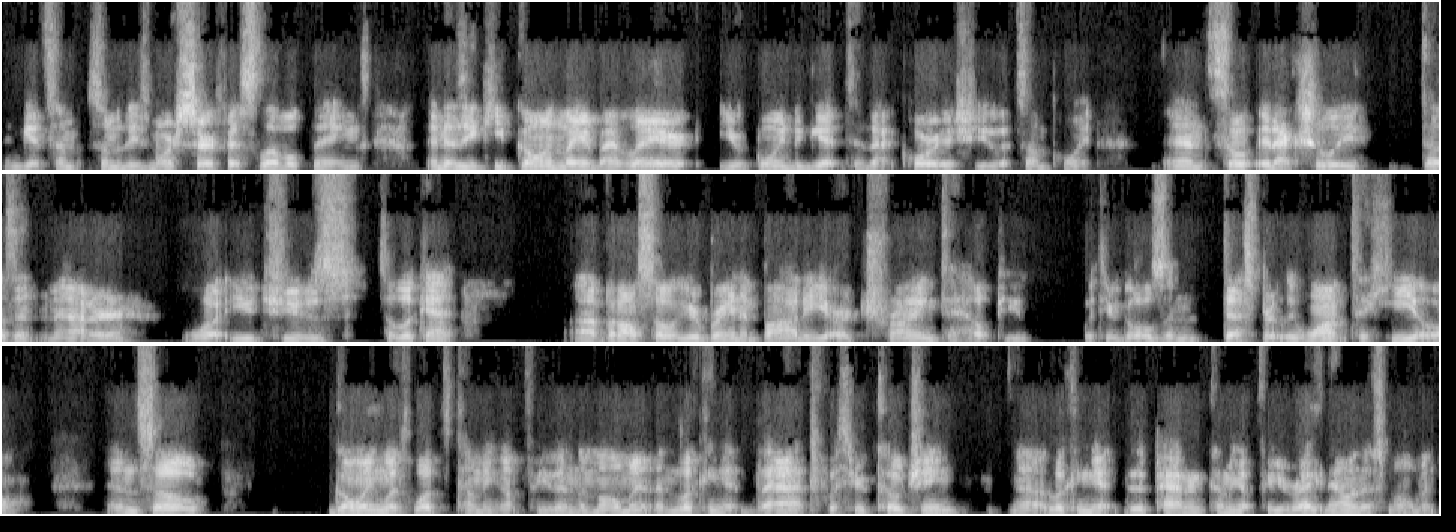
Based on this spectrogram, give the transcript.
and get some some of these more surface level things. And as you keep going layer by layer you're going to get to that core issue at some point. and so it actually doesn't matter what you choose to look at uh, but also your brain and body are trying to help you with your goals and desperately want to heal. And so going with what's coming up for you in the moment and looking at that with your coaching, uh, looking at the pattern coming up for you right now in this moment,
